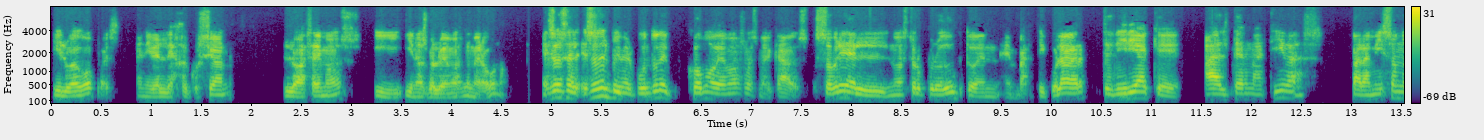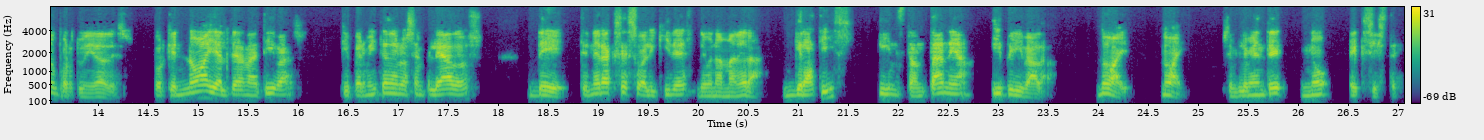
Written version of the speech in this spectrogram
y luego, pues, a nivel de ejecución, lo hacemos y, nos volvemos número uno. Eso es, el, eso es el primer punto de cómo vemos los mercados. Sobre el, nuestro producto en, en particular, te diría que alternativas para mí son oportunidades, porque no hay alternativas que permitan a los empleados de tener acceso a liquidez de una manera gratis, instantánea y privada. No hay, no hay. Simplemente no existe.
